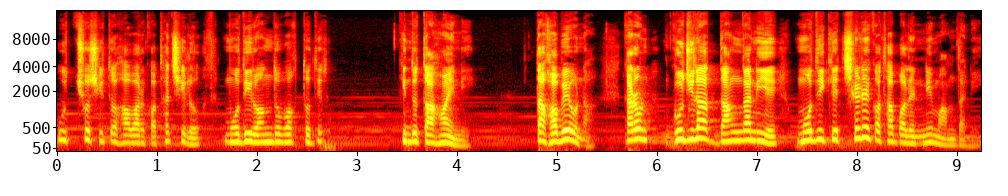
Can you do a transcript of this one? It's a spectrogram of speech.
উচ্ছ্বসিত হওয়ার কথা ছিল মোদির অন্ধভক্তদের। কিন্তু তা হয়নি। তা হবেও না। কারণ গুজরাট দাঙ্গা নিয়ে মোদিকে ছেড়ে কথা বলেননি মামদানি।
